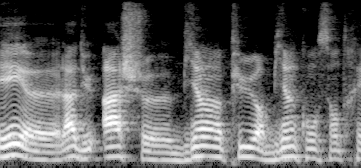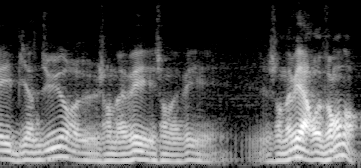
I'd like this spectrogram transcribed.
Et euh, là, du H euh, bien pur, bien concentré, bien dur, euh, j'en avais, avais, avais à revendre.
